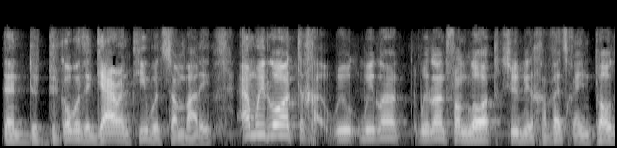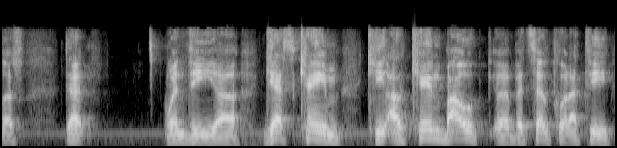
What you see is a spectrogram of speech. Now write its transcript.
than to, to, go with a guarantee with somebody. And we learned we, we learned we learned from Lot. Excuse me, Chafetz Chaim told us that when the uh, guests came, ki al ken ba'u uh, betzel korati.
